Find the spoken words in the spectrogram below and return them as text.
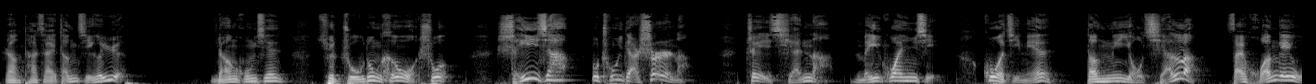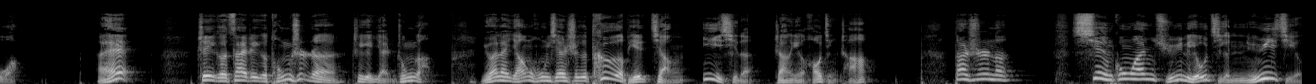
让他再等几个月。杨红先却主动和我说：“谁家不出一点事儿呢？这钱呢没关系，过几年等你有钱了再还给我。”哎，这个在这个同事的这个眼中啊，原来杨红先是个特别讲义气的这样一个好警察。但是呢，县公安局里有几个女警，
